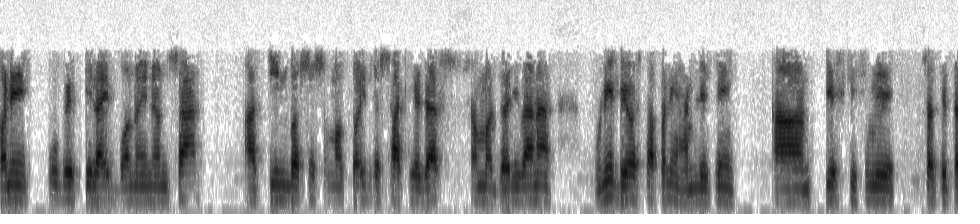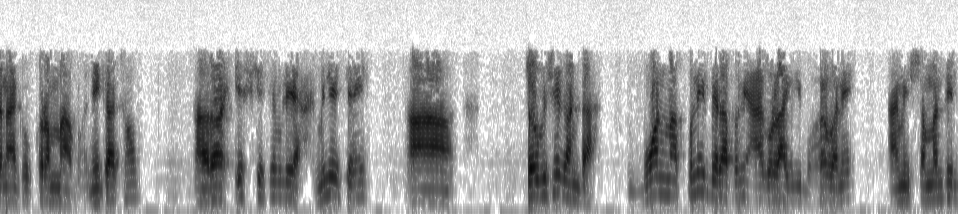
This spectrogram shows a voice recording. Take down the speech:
भने ऊ व्यक्तिलाई अनुसार तिन वर्षसम्म कैद र साठी हजारसम्म जरिवाना हुने व्यवस्था पनि हामीले चाहिँ त्यस किसिमले सचेतनाको क्रममा भनेका छौँ। र यस किसिमले हामीले चाहिँ चौबिसै घन्टा वनमा कुनै बेला पनि आगो लागि भयो भने हामी सम्बन्धित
